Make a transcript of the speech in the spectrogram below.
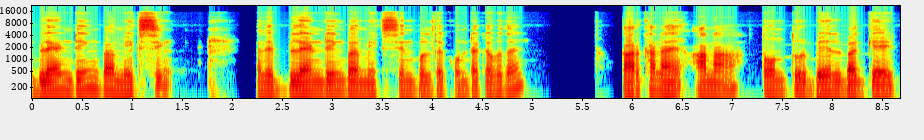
ব্লেন্ডিং বা মিক্সিং। তাহলে ব্লেন্ডিং বা মিক্সিং বলতে কোনটাকে বোঝায়? কারখানায় আনা তন্তুর বেল বা গেট।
